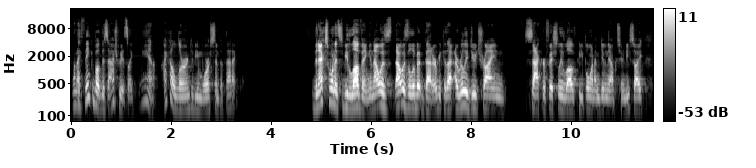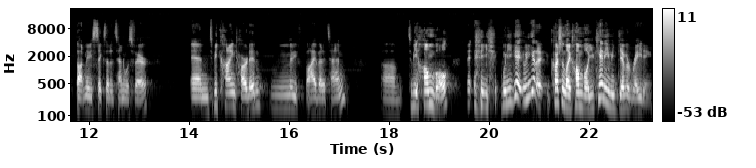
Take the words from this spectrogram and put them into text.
when I think about this attribute, it's like, man, I gotta learn to be more sympathetic. The next one is to be loving, and that was that was a little bit better because I, I really do try and sacrificially love people when I'm given the opportunity. So I thought maybe six out of ten was fair. And to be kind-hearted, maybe five out of ten. Um, to be humble, when you get when you get a question like humble, you can't even give a rating.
